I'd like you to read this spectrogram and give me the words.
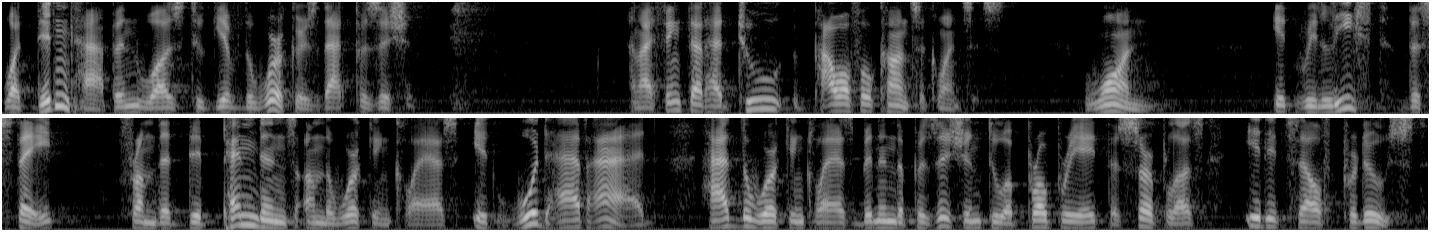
What didn't happen was to give the workers that position. And I think that had two powerful consequences. One, it released the state from the dependence on the working class it would have had had the working class been in the position to appropriate the surplus it itself produced.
